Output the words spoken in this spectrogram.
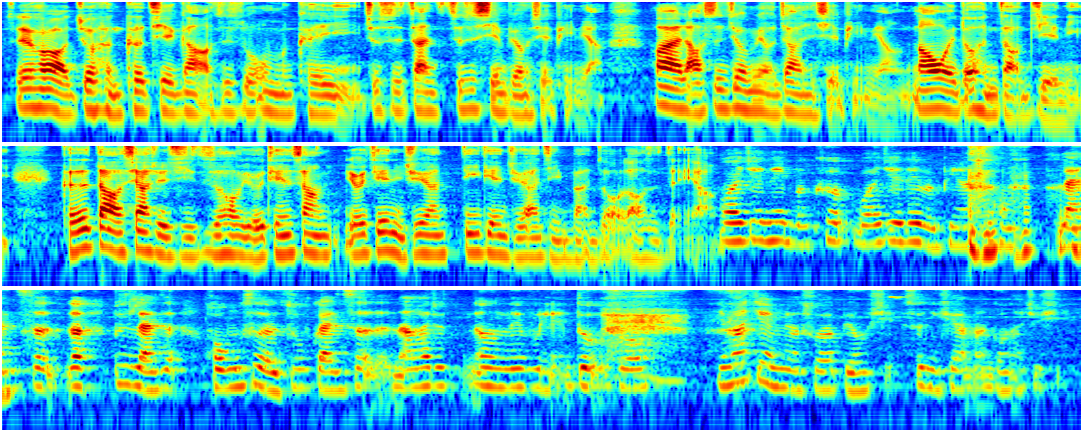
所以后来我就很客气的跟老师说，我们可以就是暂就是先不用写评量。后来老师就没有叫你写评量，然后我也都很早接你。可是到下学期之后，有一天上有一天你去安第一天去安亲班之后，老师怎样？我还记得那本课，我还记得那本评量是红 蓝色，呃不是蓝色，红色的猪肝色的。然后他就弄那副脸对我说：“你妈竟然没有说不用写，是你现在蛮够拿去写。”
